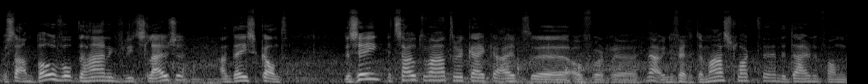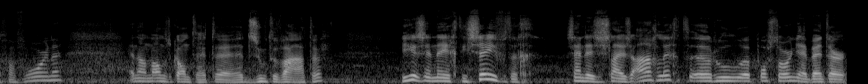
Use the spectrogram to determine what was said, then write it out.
We staan bovenop de Haringvlietsluizen aan deze kant de zee, het zoute water. We kijken uit uh, over uh, nou, in de verte de Maasvlakte en de duinen van, van Voorne. En aan de andere kant het, uh, het zoete water. Hier is in 1970 zijn deze sluizen aangelegd, uh, Roel Posthoorn. Jij bent er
